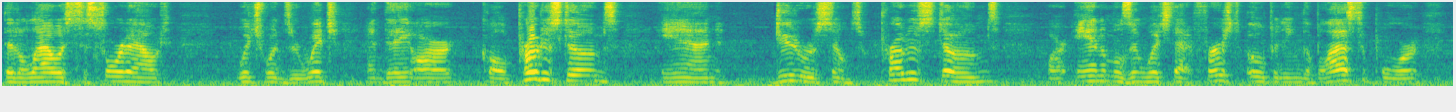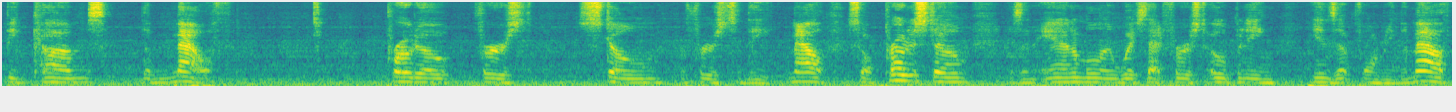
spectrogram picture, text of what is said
that allow us to sort out which ones are which, and they are called protostomes and deuterostomes. Protostomes are animals in which that first opening, the blastopore, becomes the mouth. Proto, first, stome refers to the mouth. So a protostome is an animal in which that first opening ends up forming the mouth.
